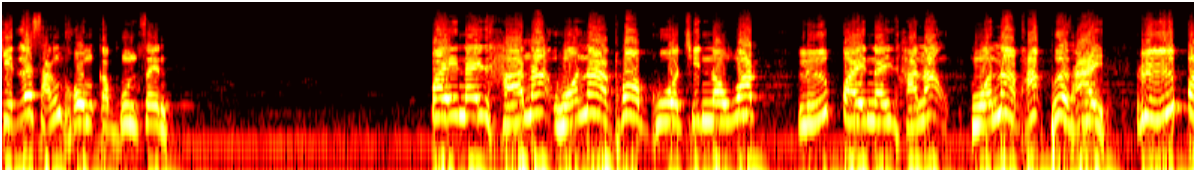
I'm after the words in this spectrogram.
กิจและสังคมกับฮุนเซน ไปในฐานะหัวหน้าครอบครัวชินวัตรหรือไปในฐานะหัวหน้าพักเพื่อไทย หรือไป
